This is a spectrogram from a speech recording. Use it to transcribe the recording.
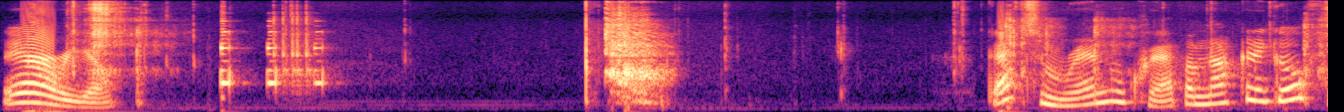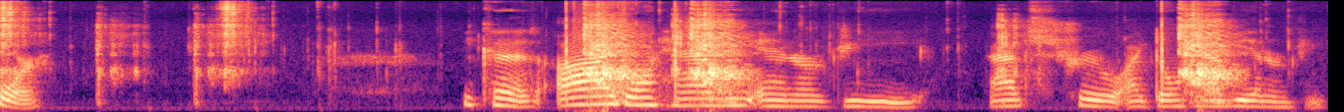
There we go. That's some random crap I'm not going to go for. Because I don't have the energy. That's true. I don't have the energy.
